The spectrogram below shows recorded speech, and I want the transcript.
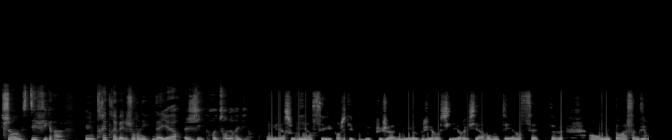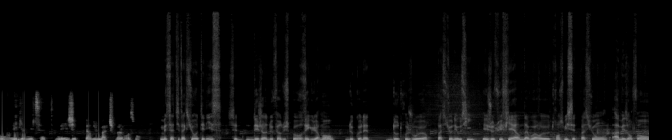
Chang, Steffi Graf. Une très très belle journée. D'ailleurs, j'y retournerai bien. Mon meilleur souvenir, c'est quand j'étais plus jeune euh, j'ai aussi réussi à remonter un set euh, en étant à 5-0 et gagner le set. Mais j'ai perdu le match malheureusement. Mes satisfactions au tennis, c'est déjà de faire du sport régulièrement, de connaître d'autres joueurs, passionnés aussi, et je suis fier d'avoir euh, transmis cette passion à mes enfants.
